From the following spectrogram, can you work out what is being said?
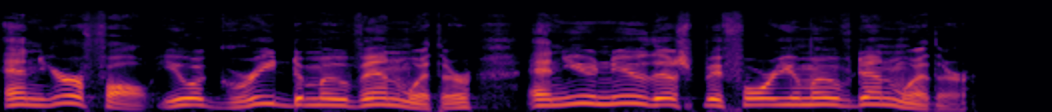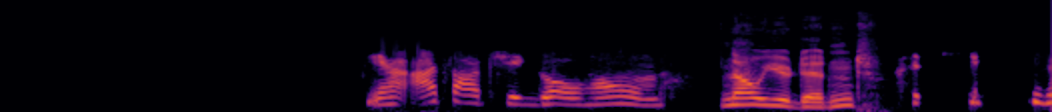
And your fault. You agreed to move in with her, and you knew this before you moved in with her. yeah, I thought she'd go home. No, you didn't.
